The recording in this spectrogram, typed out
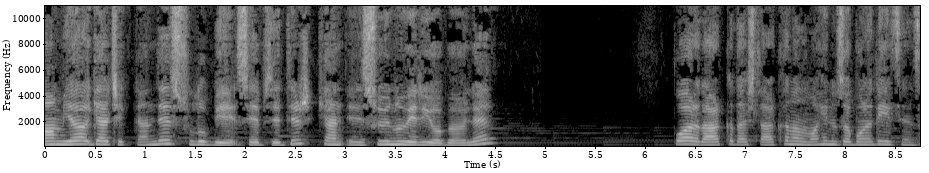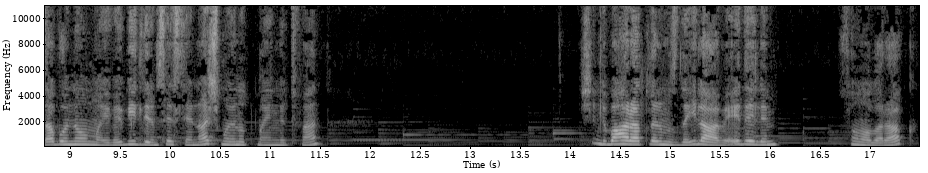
Bamya gerçekten de sulu bir sebzedir. Kendi, e, suyunu veriyor böyle. Bu arada arkadaşlar kanalıma henüz abone değilseniz abone olmayı ve bildirim seslerini açmayı unutmayın lütfen. Şimdi baharatlarımızı da ilave edelim. Son olarak.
